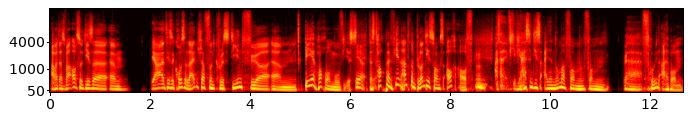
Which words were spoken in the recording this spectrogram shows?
aber das war auch so diese, ähm, ja, diese große Leidenschaft von Christine für ähm, B-Horror-Movies. Ja, das taucht bei vielen anderen Blondie-Songs auch auf. Mhm. Also, wie, wie heißt denn diese eine Nummer vom, vom äh, frühen Album?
